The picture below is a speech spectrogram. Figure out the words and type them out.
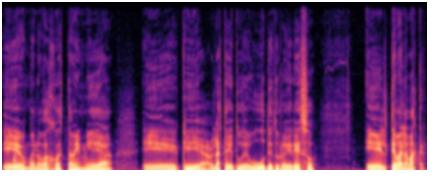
Eh, bueno, bajo esta misma idea eh, que hablaste de tu debut, de tu regreso, el tema de la máscara.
